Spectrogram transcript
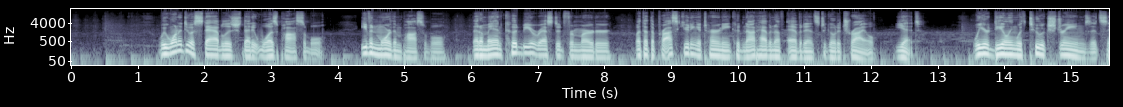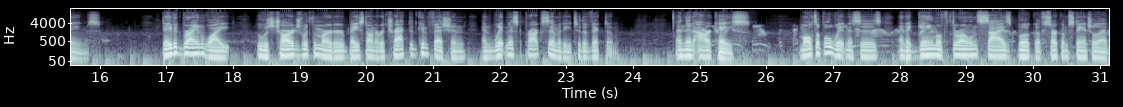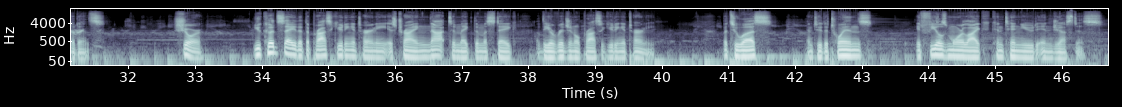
We wanted to establish that it was possible, even more than possible, that a man could be arrested for murder, but that the prosecuting attorney could not have enough evidence to go to trial yet. We are dealing with two extremes, it seems. David Bryan White, who was charged with the murder based on a retracted confession and witnessed proximity to the victim. And then our case multiple witnesses and a Game of Thrones sized book of circumstantial evidence. Sure, you could say that the prosecuting attorney is trying not to make the mistake of the original prosecuting attorney. But to us, and to the twins, it feels more like continued injustice.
